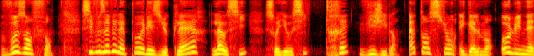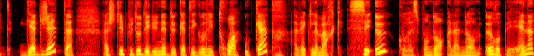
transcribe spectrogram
vos enfants. Si vous avez la peau et les yeux clairs, là aussi, soyez aussi très vigilant. Attention également aux lunettes gadget. Achetez plutôt des lunettes de catégorie 3 ou 4 avec la marque CE correspondant à la norme européenne.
